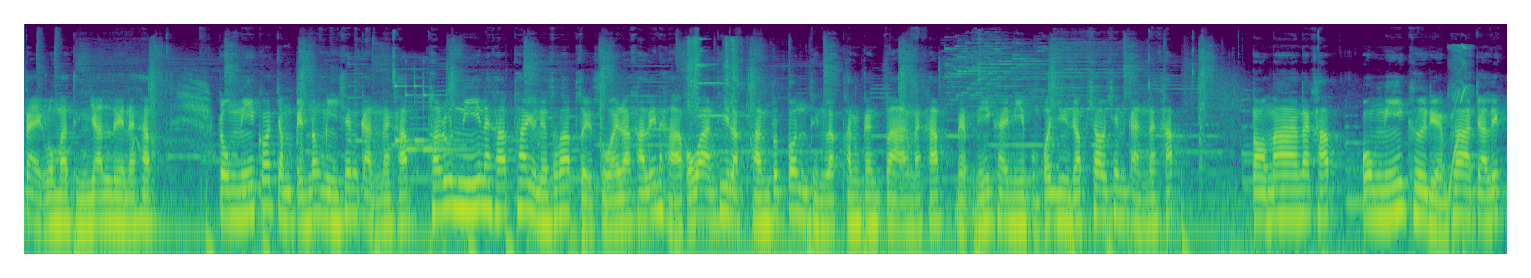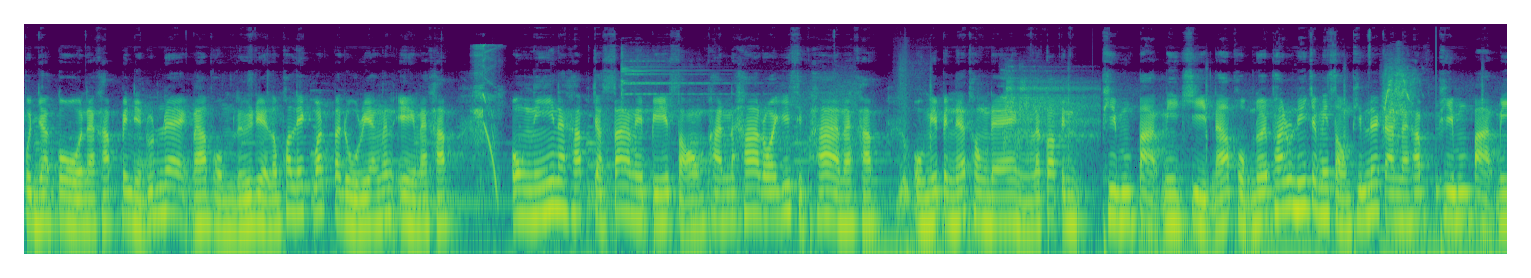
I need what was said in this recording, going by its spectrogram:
แตกลงมาถึงยันเลยนะครับ ตรงนี้ก็จำเป็นต้องมีเช่นกันนะครับพระรุ่นนี้นะครับถ้าอยู่ในสภาพสวยๆราคาเล่นหาก็ว่านที่หลักพันต้นๆถึงหลักพันกลางๆนะครับแบบนี้ใครมีผมก็ยินรับเช่าเช่นกันนะครับ ต่อมานะครับองค์นี้คือเหรียญพระอาจารย์เล็กปุญญโกนะครับเป็นเหรียญรุ่นแรกนะครับผมหรือเหรียญหลวงพ่อเล็กวัดประดูเรียงนั่นเองนะครับองค์นี้นะครับจะสร้างในปี 2525 นะครับองค์นี้เป็นเนื้อทองแดง แล้วก็เป็นพิมพ์ปากมีขีดนะครับผมโดยพระรุ่นนี้จะมี 2 พิมพ์ด้วยกันนะครับ พิมพ์ปากมี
